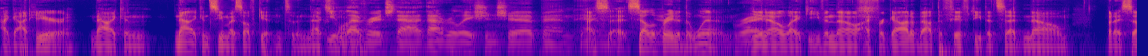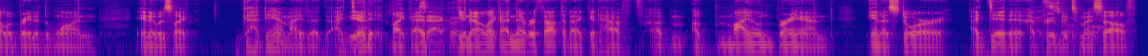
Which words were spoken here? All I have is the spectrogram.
I got here. Now I can now I can see myself getting to the next you one. leverage that that relationship and, and I c- celebrated the win. Right. You know, like even though I forgot about the 50 that said no, but I celebrated the one and it was like god damn I I did yeah, it. Like exactly. I you know, like I never thought that I could have a, a, my own brand in a store. I did it. That's I proved so it to cool. myself.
